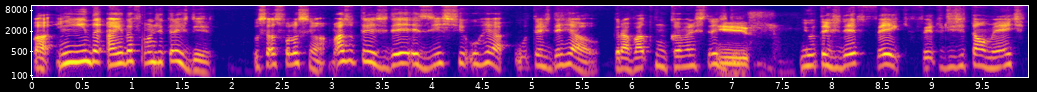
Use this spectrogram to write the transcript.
Ó, ainda, ainda falando de 3D. O Celso falou assim, ó, mas o 3D existe o, real, o 3D real, gravado com câmeras 3D. Isso. E o 3D fake, feito digitalmente,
